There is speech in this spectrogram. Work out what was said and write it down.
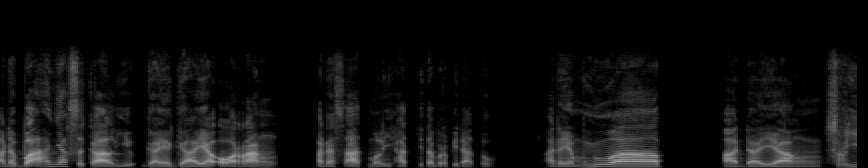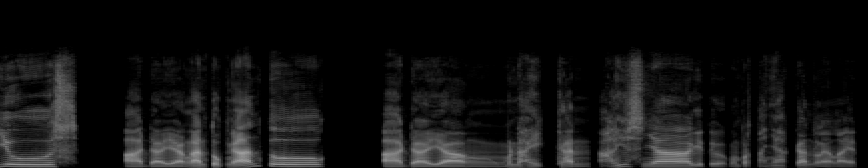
Ada banyak sekali gaya-gaya orang pada saat melihat kita berpidato. Ada yang menguap, ada yang serius, ada yang ngantuk-ngantuk, ada yang menaikkan alisnya gitu, mempertanyakan lain-lain.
